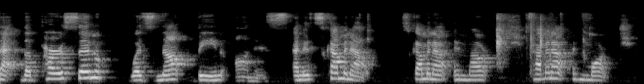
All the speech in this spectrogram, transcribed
that the person was not being honest. And it's coming out. It's coming out in March. Coming out in March.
